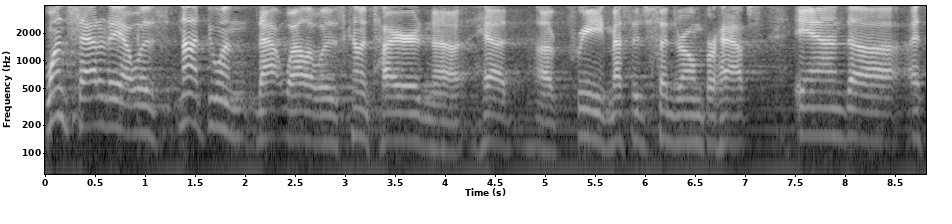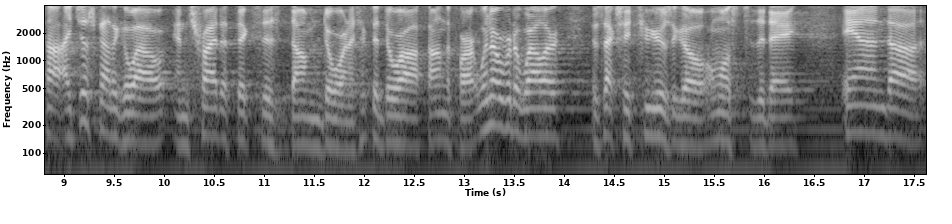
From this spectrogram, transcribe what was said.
one Saturday, I was not doing that well. I was kind of tired and uh, had pre message syndrome, perhaps. And uh, I thought, I just got to go out and try to fix this dumb door. And I took the door off, found the part, went over to Weller. It was actually two years ago, almost to the day. And, uh,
